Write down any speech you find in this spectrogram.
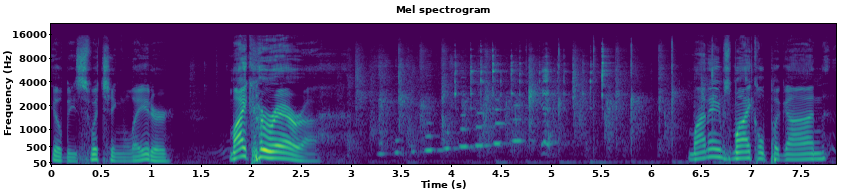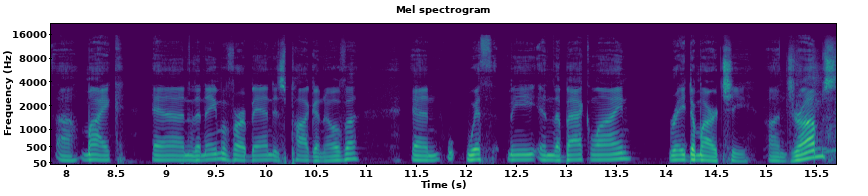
he'll be switching later, Mike Herrera. My name's Michael Pagan, uh, Mike, and the name of our band is Paganova. And with me in the back line, Ray DeMarchi on drums.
